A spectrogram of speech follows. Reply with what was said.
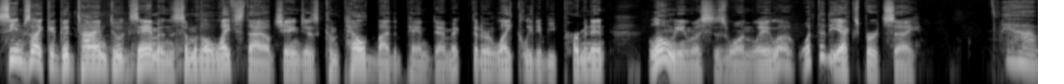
Seems like a good time to examine some of the lifestyle changes compelled by the pandemic that are likely to be permanent. Loneliness is one, Leila. What do the experts say? Yeah,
